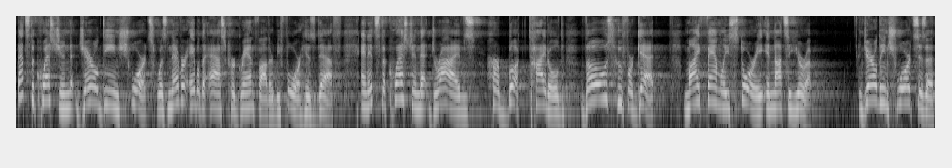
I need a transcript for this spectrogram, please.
That's the question Geraldine Schwarz was never able to ask her grandfather before his death. And it's the question that drives her book titled Those Who Forget My Family's Story in Nazi Europe. Geraldine Schwarz is a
